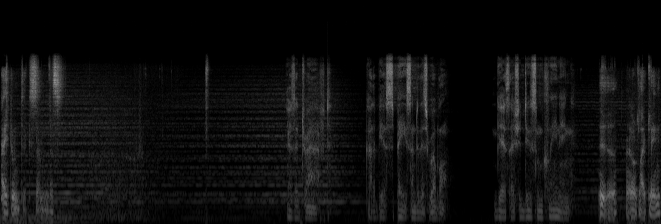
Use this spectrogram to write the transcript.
I don't examine this. There's a draft. Gotta be a space under this rubble. Guess I should do some cleaning. Yeah, I don't like cleaning.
